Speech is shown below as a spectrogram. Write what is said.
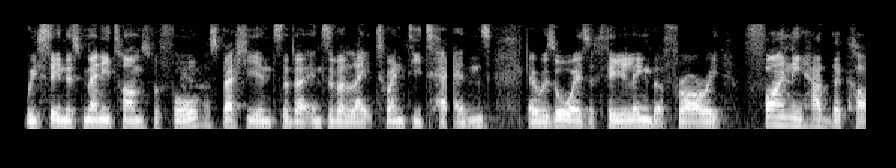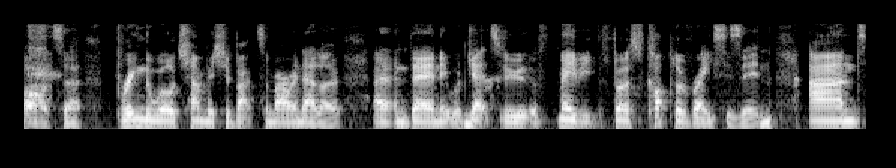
We've seen this many times before, especially into the into the late 2010s. There was always a feeling that Ferrari finally had the car to bring the world championship back to Maranello, and then it would get to maybe the first couple of races in, and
